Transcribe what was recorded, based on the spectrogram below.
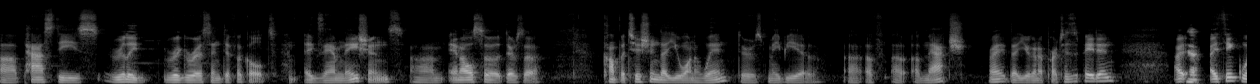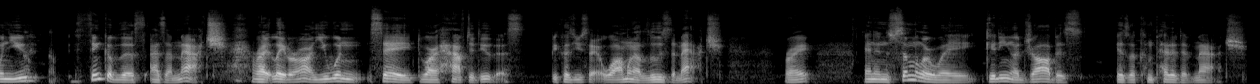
uh, pass these really rigorous and difficult examinations, um, and also there's a competition that you want to win. There's maybe a a, a, a match right, that you're going to participate in. I, yeah. I think when you think of this as a match, right, later on, you wouldn't say, Do I have to do this? Because you say, Well, I'm going to lose the match, right? And in a similar way, getting a job is is a competitive match.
